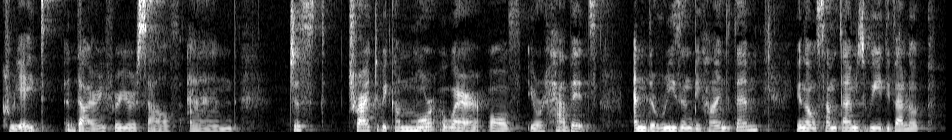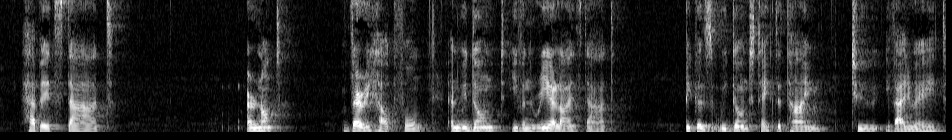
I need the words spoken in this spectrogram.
create a diary for yourself and just try to become more aware of your habits and the reason behind them. You know, sometimes we develop habits that are not very helpful and we don't even realize that because we don't take the time to evaluate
